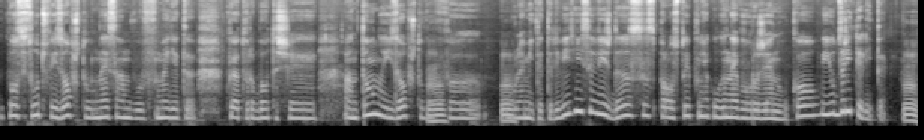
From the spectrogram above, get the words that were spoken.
какво се случва изобщо, не само в медията, в която работеше Антон, а изобщо в mm. големите телевизии, се вижда с просто и понякога невъоръжено око и от зрителите. Mm.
